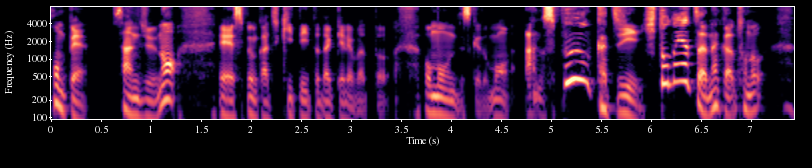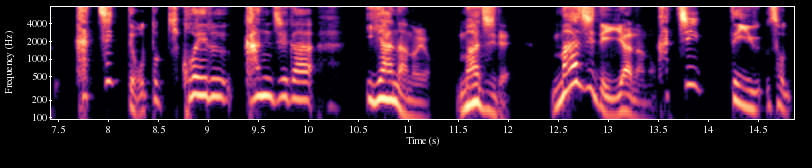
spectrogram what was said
本編30の、えースプーン勝ち聞いていただければと思うんですけどもあのスプーン勝ち人のやつはなんかそのカチって音聞こえる感じが嫌なのよ。マジで。マジで嫌なの。カチっていうそう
